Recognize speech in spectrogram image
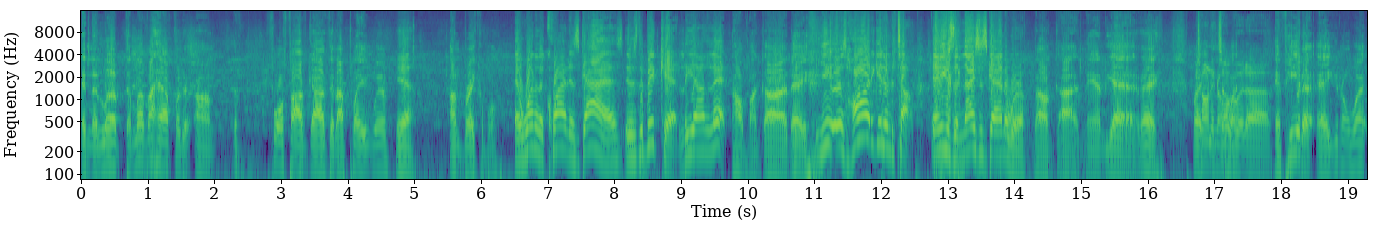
and the love the love I have for the um, the four or five guys that I played with, Yeah. unbreakable. And one of the quietest guys is the big cat, Leon Lett. Oh my God, hey, Yeah, it's hard to get him to talk, and he's the nicest guy in the world. oh God, man, yeah, hey. But Tony you know what? Tolbert, uh, if he had a, hey, you know what,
